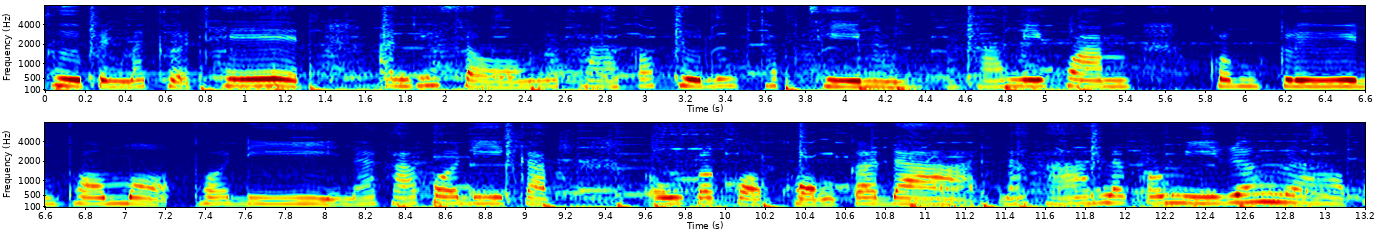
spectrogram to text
คือเป็นมะเขือเทศ อันที่สองนะคะก็คือลูกทับทิมนะคะ มีความกลมกลืน พอเหมาะพอดีนะคะ พอดีกับองค์ประกอบของกระดาษนะคะ แล้วก็มีเรื่องราวไป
